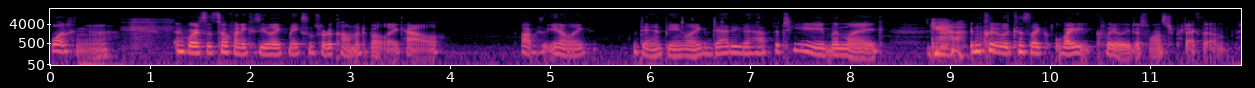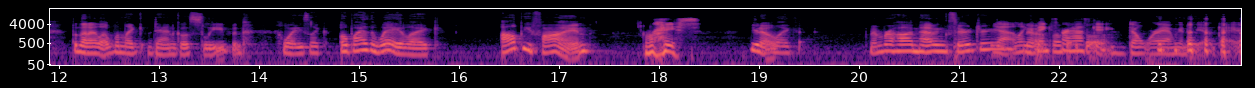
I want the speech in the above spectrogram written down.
Well, yeah. And of course, it's so funny because he like makes some sort of comment about like how, obviously, you know, like Dan being like daddy to half the team and like, Yeah. and clearly because like Whitey clearly just wants to protect them. But then I love when like Dan goes to leave and Whitey's like, oh by the way, like, I'll be fine. Right. You know, like, remember how I'm having surgery? Yeah, like No, thanks for okay, cool. asking. Don't worry, I'm gonna be okay.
